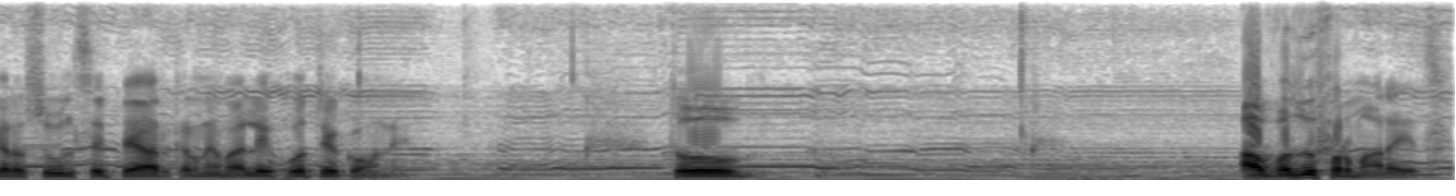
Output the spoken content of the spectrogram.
کے رسول سے پیار کرنے والے ہوتے کون ہیں؟ تو آپ وضو فرما رہے تھے۔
